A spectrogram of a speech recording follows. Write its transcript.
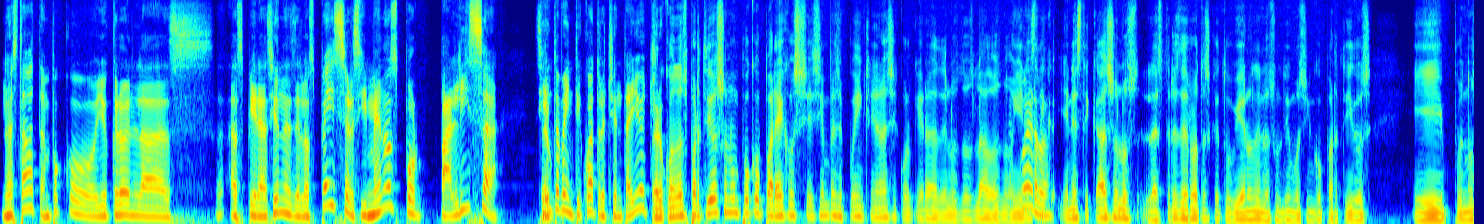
No estaba tampoco, yo creo, en las aspiraciones de los Pacers, y menos por paliza 124-88. Pero cuando los partidos son un poco parejos, siempre se puede inclinar hacia cualquiera de los dos lados, ¿no? Y en, este, y en, este, caso, los, las tres derrotas que tuvieron en los últimos cinco partidos, eh, pues no,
